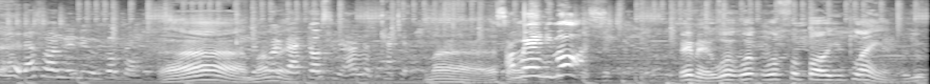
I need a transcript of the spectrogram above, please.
That's what I'm gonna do in football. Ah, When the my man. quarterback goes to me, I'm gonna catch it. My, that's I'm awesome. Randy Moss. Wait a minute, what what what football you playing? You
